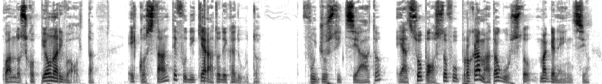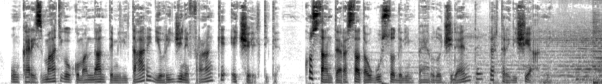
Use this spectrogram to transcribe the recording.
quando scoppiò una rivolta e Costante fu dichiarato decaduto fu giustiziato e al suo posto fu proclamato Augusto Magnenzio, un carismatico comandante militare di origini franche e celtiche. Costante era stato Augusto dell'impero d'Occidente per 13 anni.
